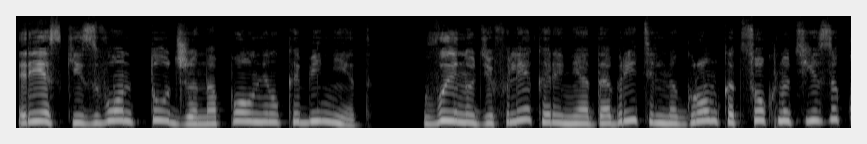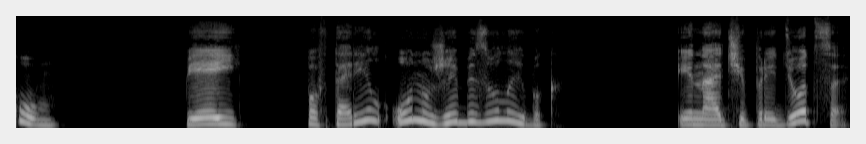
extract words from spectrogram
Резкий звон тут же наполнил кабинет, вынудив лекаря неодобрительно громко цокнуть языком. «Пей!» — повторил он уже без улыбок. «Иначе придется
